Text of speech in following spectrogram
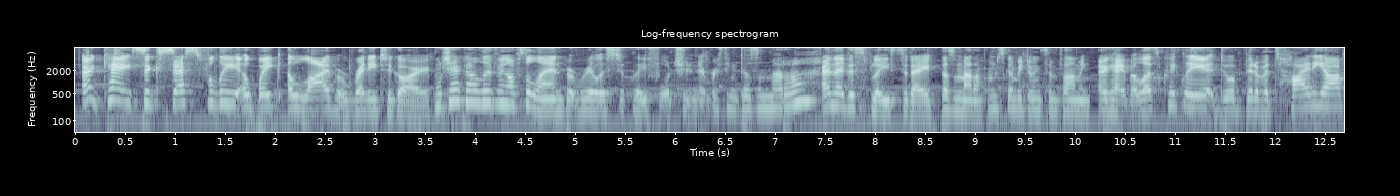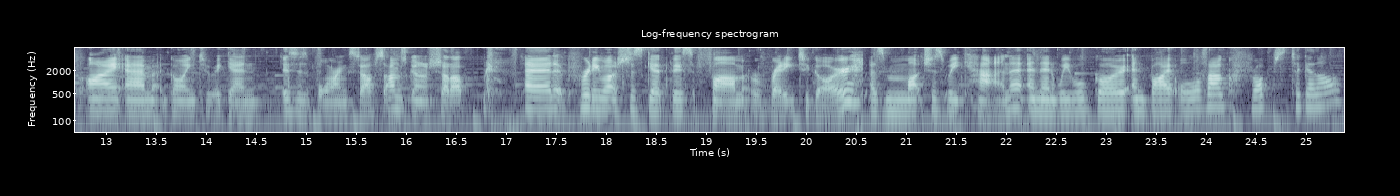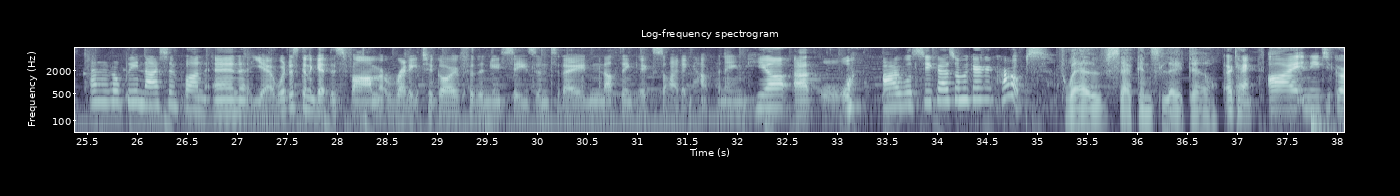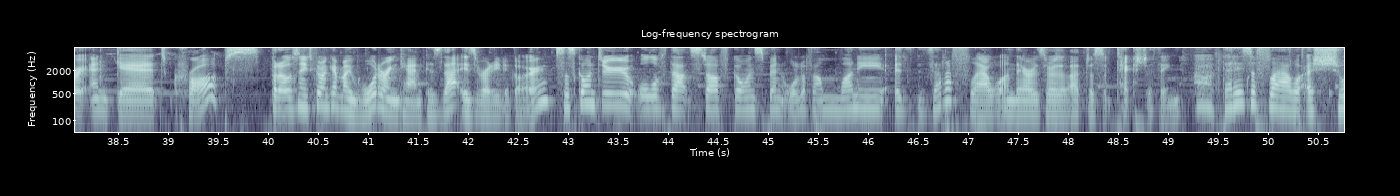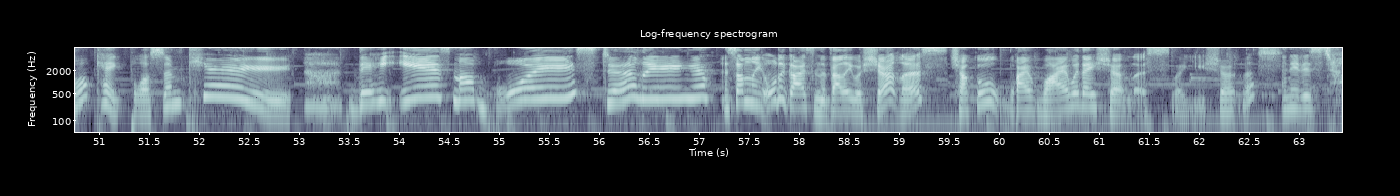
Okay, successfully awake, alive, ready to go. We'll check our living off the land, but realistically, fortune and everything doesn't matter. And they're displeased today. Doesn't matter. I'm just gonna be doing some farming. Okay, but let's quickly do a bit of a tidy up. I am going to, again, this is boring stuff, so I'm just gonna shut up. and pretty much just get this farm ready to go as much as we can. And then we will go and buy all of our crops together and it'll be nice and fun. And yeah, we're just gonna get this farm ready to go for the new season today. Nothing exciting happening here at all. I will see you guys when we go get crops. 12 seconds later. Okay, I need to go and get crops, but I also need to go and get my watering can because that is ready to go. So let's go and do all of that stuff, go and spend all of our money. Is, is that a flower on there? Or is that just a texture thing? that is a flower, a shortcake blossom. Cute. there he is, my boy, Sterling. And suddenly all the guys in the valley were shirtless. Chuckle, why, why were they shirtless? Were you shirtless? And it is time.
